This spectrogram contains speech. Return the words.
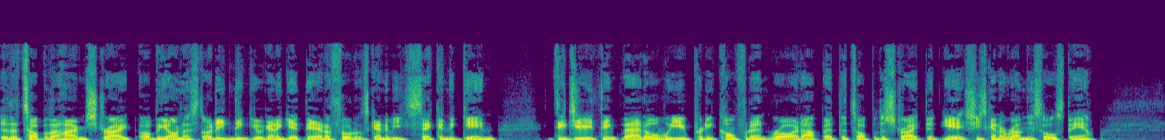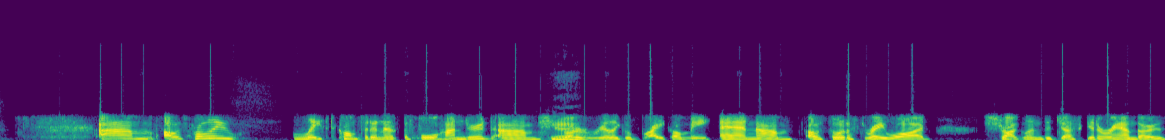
at the top of the home straight, I'll be honest, I didn't think you were going to get there. I thought it was going to be second again. Did you think that, or were you pretty confident right up at the top of the straight that, yeah, she's going to run this horse down? Um, I was probably least confident at the 400. Um, she Yeah. got a really good break on me, and um, I was sort of three wide, struggling to just get around those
